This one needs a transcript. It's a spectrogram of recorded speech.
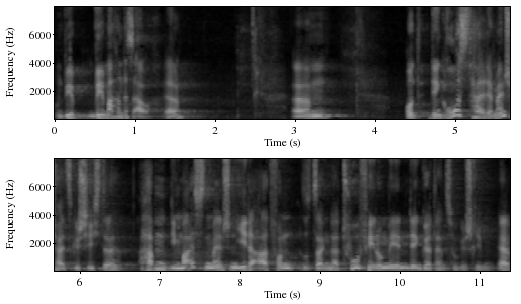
und wir, wir machen das auch, ja. Ähm, und den Großteil der Menschheitsgeschichte haben die meisten Menschen jede Art von sozusagen Naturphänomenen den Göttern zugeschrieben. Ja,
